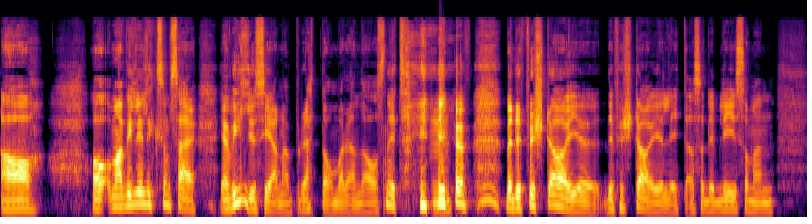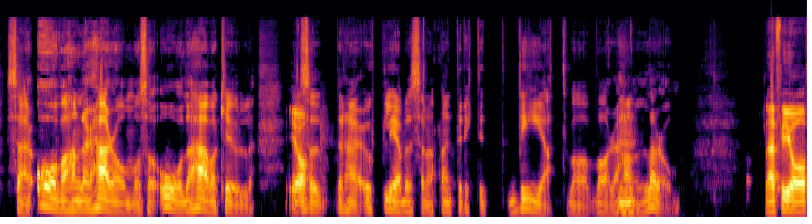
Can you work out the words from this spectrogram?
Ja, och man vill ju liksom så här, jag vill ju så gärna berätta om varenda avsnitt, Mm. men det förstör ju, det förstör ju lite, alltså det blir som en så här, åh vad handlar det här om? Och så, åh det här var kul. Ja. Alltså den här upplevelsen att man inte riktigt vet vad, vad det Mm. handlar om. Nej, för jag,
